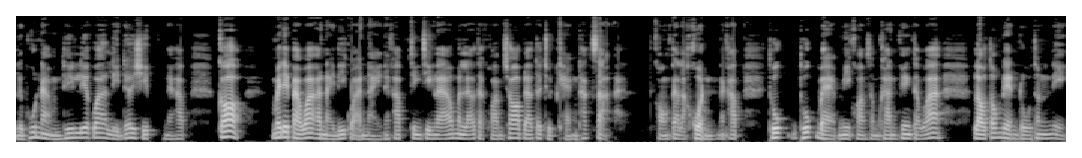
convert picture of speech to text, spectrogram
หรือผู้นำที่เรียกว่า leadership นะครับก็ไม่ได้แปลว่าอันไหนดีกว่าอันไหนนะครับ จริง ๆ แล้วมันแล้วแต่ความชอบแล้วแต่จุดแข็งทักษะของแต่ละคนนะครับ ทุกทุกแบบมีความสำคัญเพียงแต่ว่าเราต้องเรียนรู้เท่านั้นเอง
